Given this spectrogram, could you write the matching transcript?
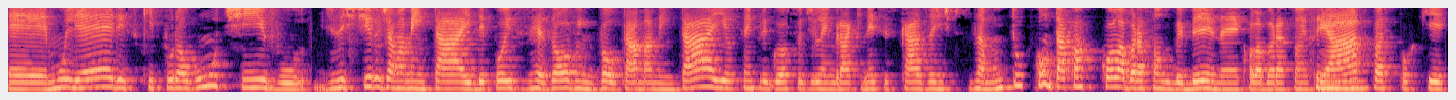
é, mulheres que por algum motivo desistiram de amamentar e depois resolvem voltar a amamentar, e eu sempre gosto de lembrar que nesses casos a gente precisa muito contar com a colaboração do bebê, né? Colaboração entre Sim. aspas, porque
